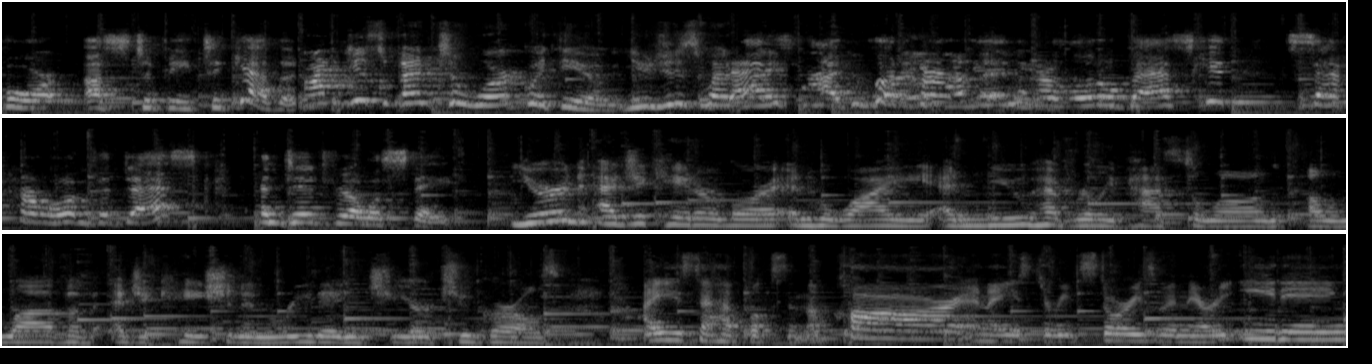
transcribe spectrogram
for us to be together. I just went to work with you. You just went Yes, right. I put her in her little basket, set her on the desk, and did real estate. You're an educator, Laura, in Hawaii, and you have really passed along a love of education and reading to your two girls. I used to have books in the car and I used to read stories when they were eating.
